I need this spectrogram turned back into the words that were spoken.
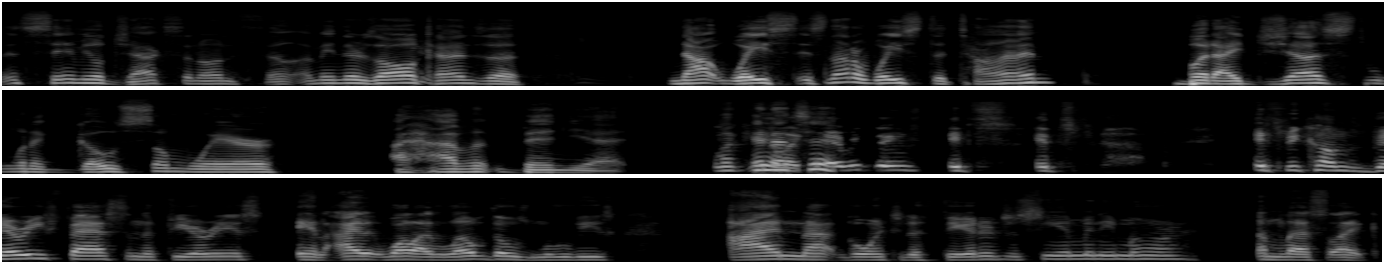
It's Samuel Jackson on film. I mean, there's all Yeah. kinds of not waste. It's not a waste of time, but I just want to go somewhere I haven't been yet. like And like it. everything's it's it's it's become very fast and the furious and i while i love those movies i'm not going to the theater to see him anymore unless like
